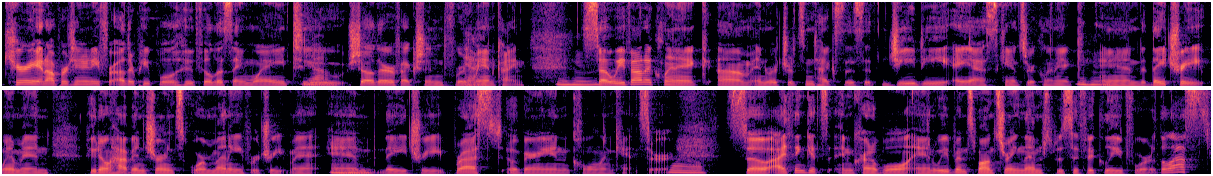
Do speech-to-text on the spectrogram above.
curate an opportunity for other people who feel the same way to Yeah. show their affection for Yeah. mankind. Mm-hmm. So we found a clinic um, in Richardson, Texas. It's GDAS Cancer Clinic, Mm-hmm. and they treat women who don't have insurance or money for treatment, and Mm-hmm. they treat breast, ovarian, colon cancer. Wow. So I think it's incredible, and we've been sponsoring them specifically for the last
